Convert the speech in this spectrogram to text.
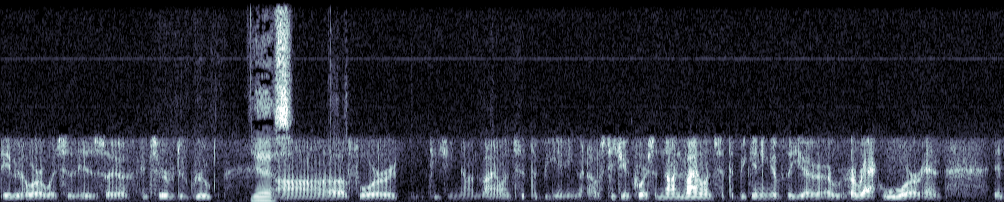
David Horowitz, his uh, conservative group, yes. uh, for teaching nonviolence at the beginning. When I was teaching a course in nonviolence at the beginning of the uh, Iraq War, and and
